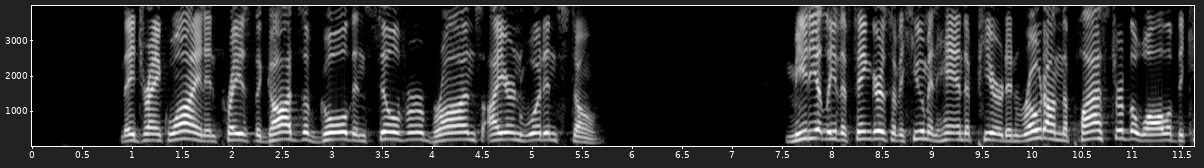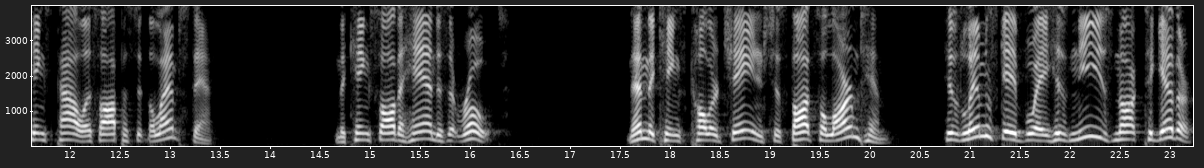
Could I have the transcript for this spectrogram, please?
They drank wine and praised the gods of gold and silver, bronze, iron, wood, and stone. Immediately the fingers of a human hand appeared and wrote on the plaster of the wall of the king's palace opposite the lampstand. And the king saw the hand as it wrote. Then the king's color changed. His thoughts alarmed him. His limbs gave way. His knees knocked together.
